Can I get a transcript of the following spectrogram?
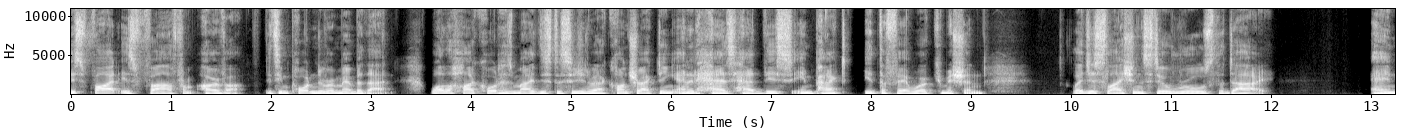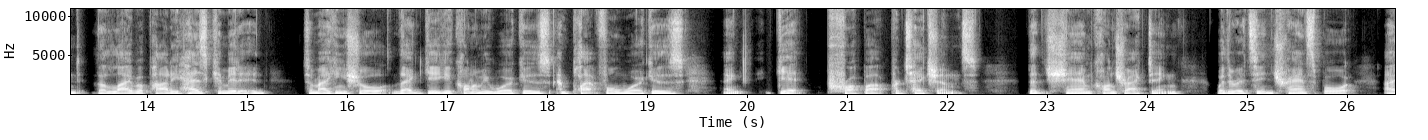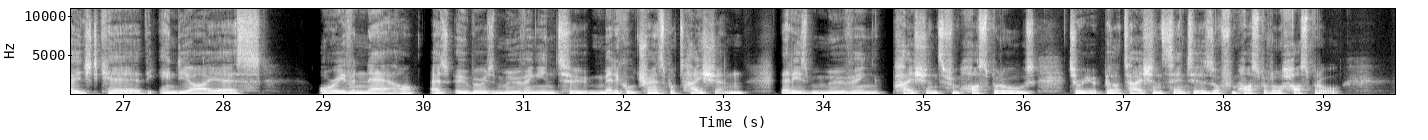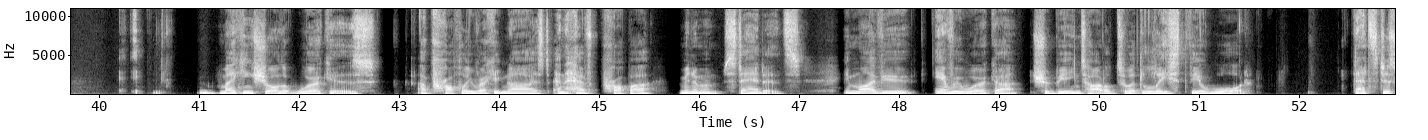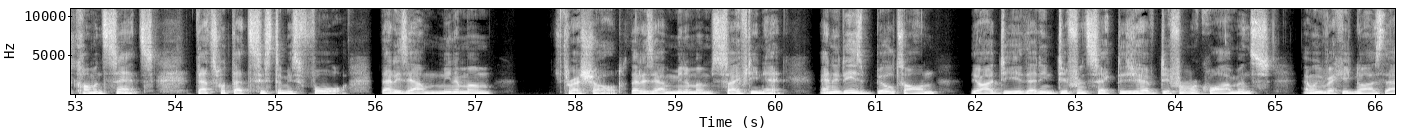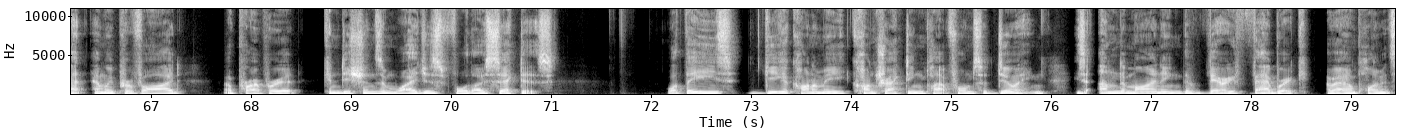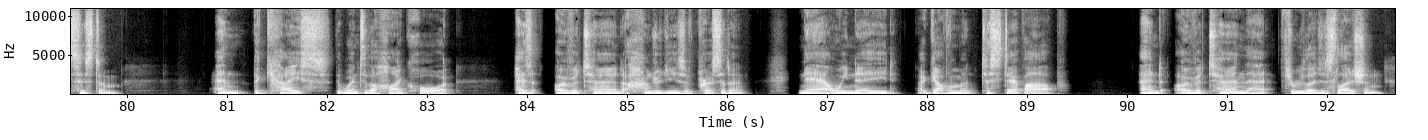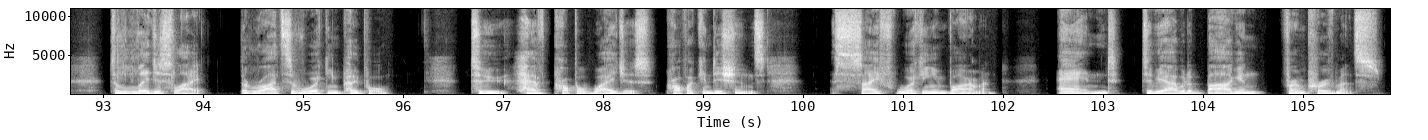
This fight is far from over. It's important to remember that. While the High Court has made this decision about contracting and it has had this impact at the Fair Work Commission, legislation still rules the day. And the Labor Party has committed to making sure that gig economy workers and platform workers and get proper protections. That sham contracting, whether it's in transport, aged care, the NDIS, or even now, as Uber is moving into medical transportation, that is moving patients from hospitals to rehabilitation centres or from hospital to hospital, making sure that workers are properly recognised and have proper minimum standards. In my view, every worker should be entitled to at least the award. That's just common sense. That's what that system is for. That is our minimum threshold. That is our minimum safety net. And it is built on the idea that in different sectors you have different requirements, and we recognize that and we provide appropriate conditions and wages for those sectors. What these gig economy contracting platforms are doing is undermining the very fabric of our employment system. And the case that went to the High Court has overturned 100 years of precedent. Now we need a government to step up and overturn that through legislation, to legislate the rights of working people, to have proper wages, proper conditions, a safe working environment, and to be able to bargain for improvements.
